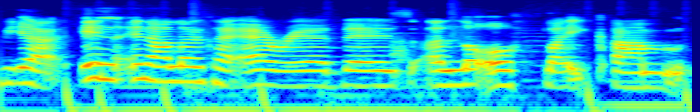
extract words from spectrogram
Yeah. In in our local area, there's a lot of like um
